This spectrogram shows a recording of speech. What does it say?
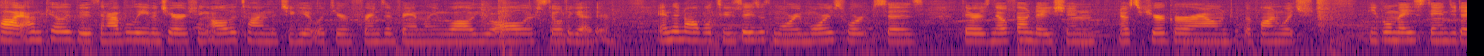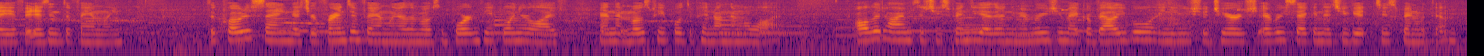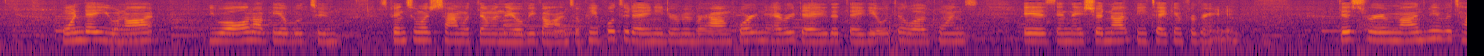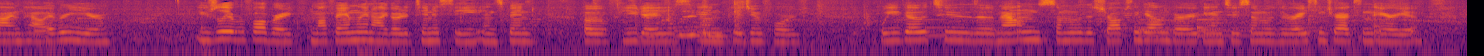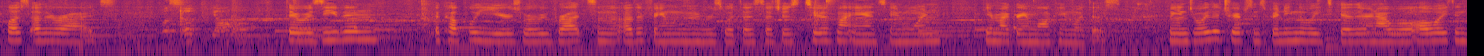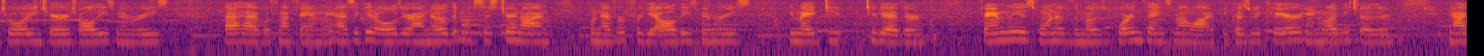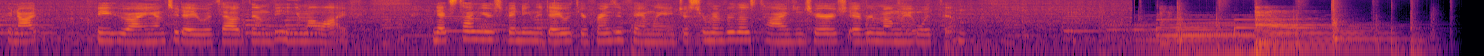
Hi, I'm Kelly Booth, and I believe in cherishing all the time that you get with your friends and family while you all are still together. In the novel Tuesdays with Morrie, Morrie Schwartz says, There is no foundation, no secure ground upon which people may stand today if it isn't the family. The quote is saying that your friends and family are the most important people in your life and that most people depend on them a lot. All the times that you spend together and the memories you make are valuable, and you should cherish every second that you get to spend with them. One day you will not, you will all not be able to spend so much time with them, and they will be gone. So people today need to remember how important every day that they get with their loved ones is, and they should not be taken for granted. This reminds me of a time how every year, usually over fall break, my family and I go to Tennessee and spend a few days in Pigeon Forge. We go to the mountains, some of the shops in Gatlinburg, and to some of the racing tracks in the area plus other rides. What's up, y'all? There was even a couple years where we brought some other family members with us, such as two of my aunts, and one year my grandma came with us. We enjoy the trips and spending the week together, and I will always enjoy and cherish all these memories that I have with my family. As I get older, I know that my sister and I will never forget all these memories we made t- together. Family is one of the most important things in my life because we care and love each other, and I could not be who I am today without them being in my life. Next time you're spending the day with your friends and family, just remember those times and cherish every moment with them.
